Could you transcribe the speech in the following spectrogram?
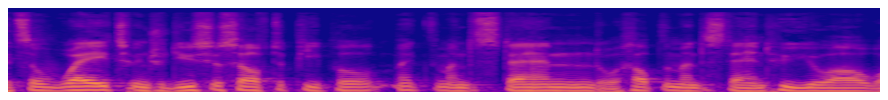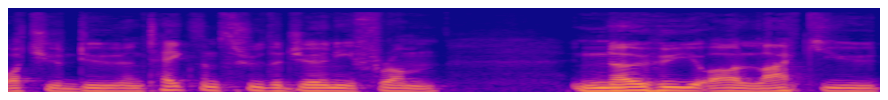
it's a way to introduce yourself to people, make them understand or help them understand who you are, what you do, and take them through the journey from know who you are, like you,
